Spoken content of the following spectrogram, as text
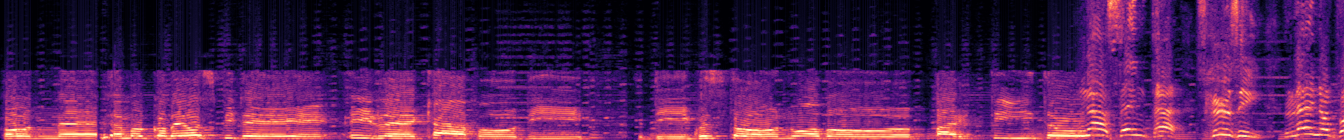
con abbiamo come ospite il capo di di questo nuovo partito. No, senta, scusi, lei non può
